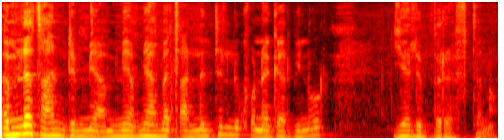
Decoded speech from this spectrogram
እምነት አንድ የሚያመጣልን ትልቁ ነገር ቢኖር የልብ ረፍት ነው።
